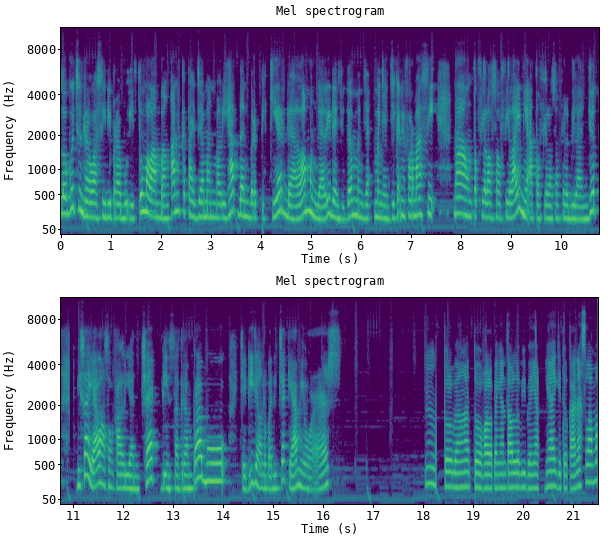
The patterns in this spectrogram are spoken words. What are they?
Logo cendrawasih di Prabu itu melambangkan ketajaman melihat dan berpikir dalam menggali dan juga menyajikan informasi. Nah, untuk filosofi lainnya atau filosofi lebih lanjut, bisa ya langsung kalian cek di Instagram Prabu. Jadi jangan lupa dicek ya, viewers. Hmm, betul banget tuh kalau pengen tahu lebih banyaknya gitu. Nah, selama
